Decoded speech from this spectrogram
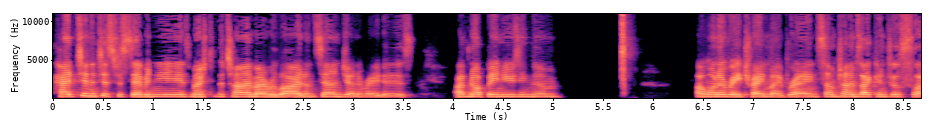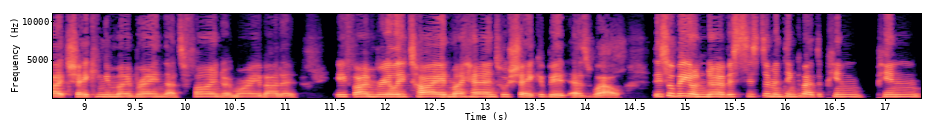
Had tinnitus for seven years. Most of the time, I relied on sound generators. I've not been using them I want to retrain my brain. Sometimes I can feel slight shaking in my brain. That's fine. Don't worry about it. If I'm really tired, my hands will shake a bit as well. This will be your nervous system. And think about the pin pin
